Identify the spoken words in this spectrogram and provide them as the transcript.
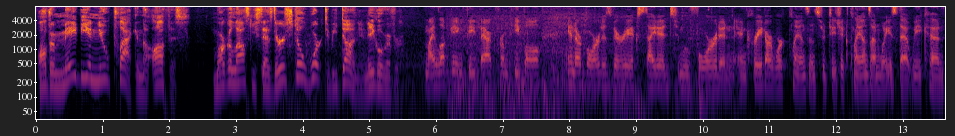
While there may be a new plaque in the office, Margolowski says there is still work to be done in Eagle River. I love getting feedback from people, and our board is very excited to move forward and, and create our work plans and strategic plans on ways that we can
